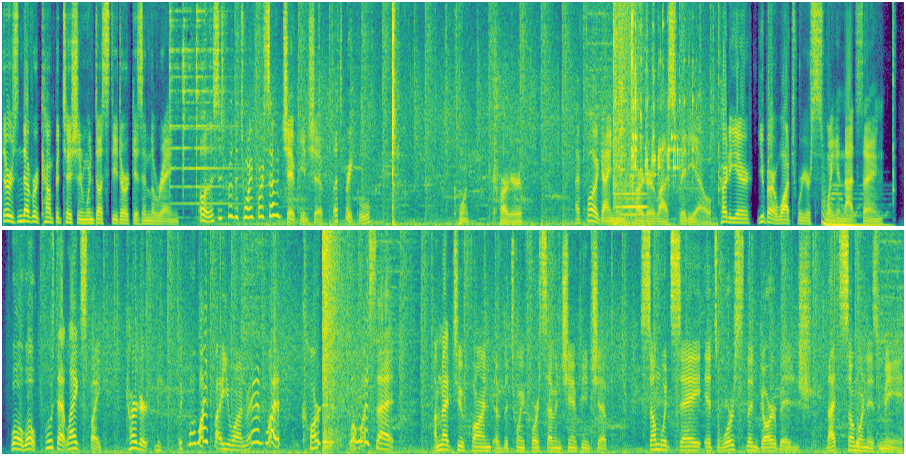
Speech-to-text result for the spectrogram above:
There's never competition when Dusty Dirk is in the ring. Oh, this is for the 24-7 championship. That's pretty cool. Come on, Carter. I feel like I knew Carter last video. Cartier, you better watch where you're swinging that thing. Whoa, whoa, what was that lag spike? Carter, like what Wi-Fi you on, man? What? Carter? What was that? I'm not too fond of the 24-7 championship. Some would say it's worse than garbage. That someone is me.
